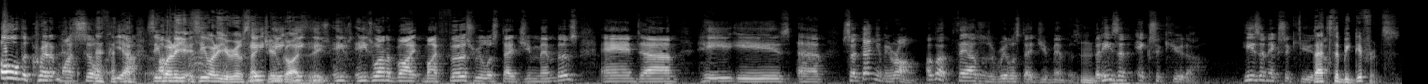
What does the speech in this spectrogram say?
all the credit myself here. Is he one of your, is he one of your real estate He- gym he- guys? he- he's, he? he's, he's one of my, my first real estate gym members, and um, he is. Um, so don't get me wrong, I've got thousands of real estate gym members, but he's an executor. He's an executor. That's the big difference.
